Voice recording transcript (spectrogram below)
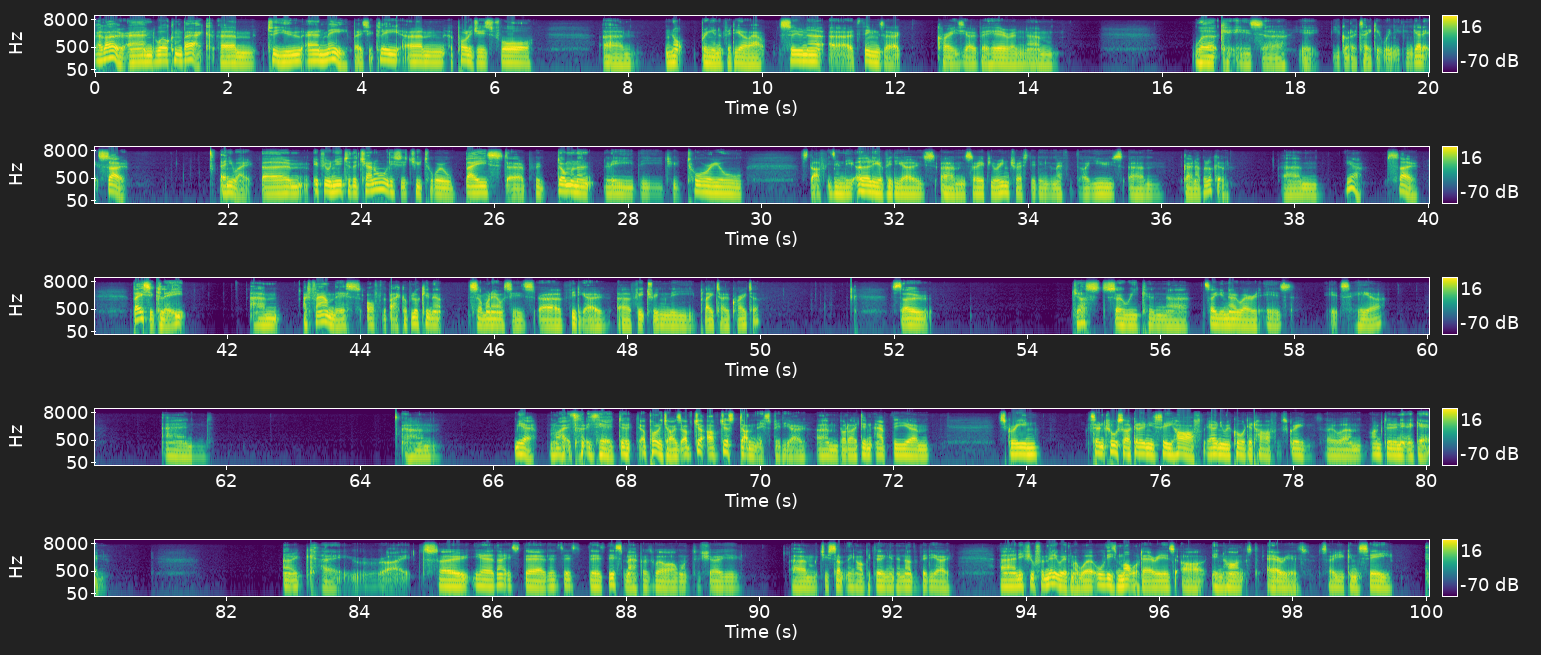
Hello and welcome back um, to you and me. Basically, um, apologies for um, not bringing a video out sooner. Uh, things are crazy over here, and um, work is uh, you you got to take it when you can get it. So, anyway, um, if you're new to the channel, this is tutorial based, uh, predominantly the tutorial stuff is in the earlier videos. Um, so if you're interested in the method that I use, um, go and have a look at them. Um, yeah, so basically, um, I found this off the back of looking at someone else's uh, video uh, featuring the Plato crater. So just so we can, uh, so you know where it is, it's here and um, yeah, right, it's, here. Do, apologize, I've just I've just done this video, um, but I didn't have the um, screen central, so I could only see half. It only recorded half the screen, so um, I'm doing it again. Okay, right. So yeah, that is there. There's, there's there's this map as well. I want to show you um, which is something I'll be doing in another video. And if you're familiar with my work, all these mottled areas are enhanced areas. So you can see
